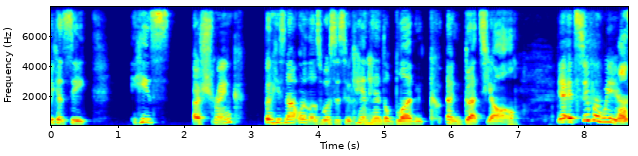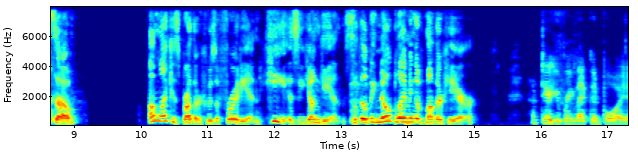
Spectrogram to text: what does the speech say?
Because see, he's a shrink, but he's not one of those wusses who can't handle blood and, c- and guts, y'all. Yeah, it's super weird. Also, unlike his brother, who's a Freudian, he is a Jungian, so there'll be no blaming of mother here. how dare you bring that good boy?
